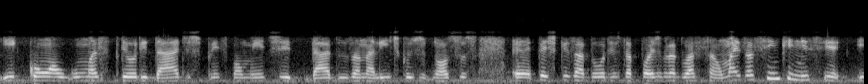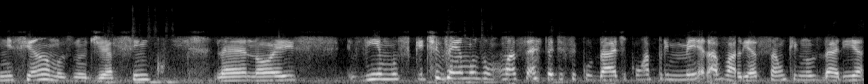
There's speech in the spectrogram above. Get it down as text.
e com algumas prioridades, principalmente dados analíticos de nossos eh, pesquisadores da pós-graduação. Mas assim que inici iniciamos no dia 5, né, nós vimos que tivemos uma certa dificuldade com a primeira avaliação que nos daria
